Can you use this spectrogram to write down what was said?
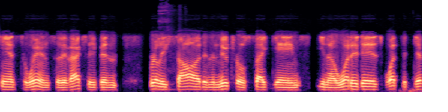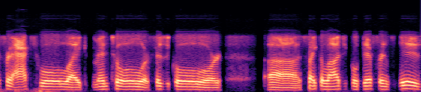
chance to win. So they've actually been really solid in the neutral site games. You know what it is, what the different actual like mental or physical or uh, psychological difference is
